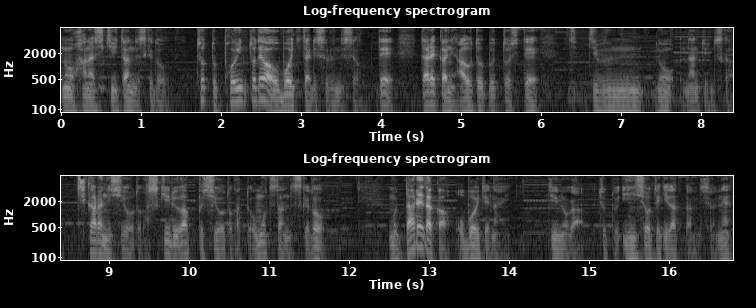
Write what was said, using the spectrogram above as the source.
の話聞いたんですけどちょっとポイントでは覚えてたりするんですよ。で誰かにアウトプットして自分の何て言うんですか力にしようとかスキルアップしようとかって思ってたんですけどもう誰だか覚えてないっていうのがちょっと印象的だったんですよね。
